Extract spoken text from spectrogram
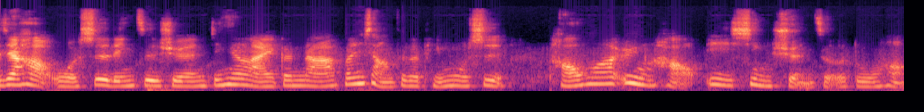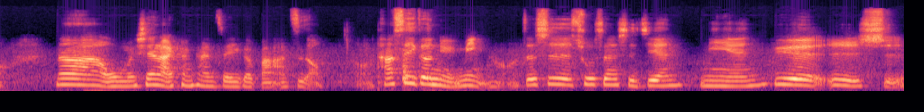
家好，我是林子轩，今天来跟大家分享这个题目是桃花运好，异性选择多哈。那我们先来看看这一个八字哦，啊，它是一个女命哈，这是出生时间年月日时，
